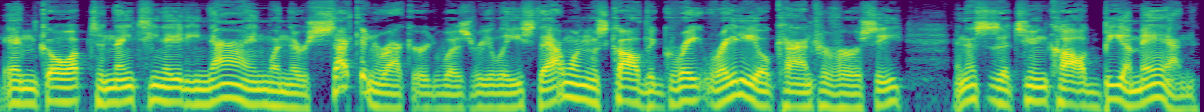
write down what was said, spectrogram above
and go up to 1989 when their second record was released. That one was called The Great Radio Controversy. And this is a tune called Be a Man.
